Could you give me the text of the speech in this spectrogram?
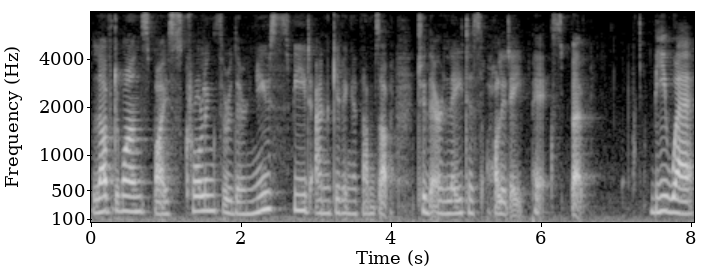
loved ones by scrolling through their news feed and giving a thumbs up to their latest holiday pics. But beware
